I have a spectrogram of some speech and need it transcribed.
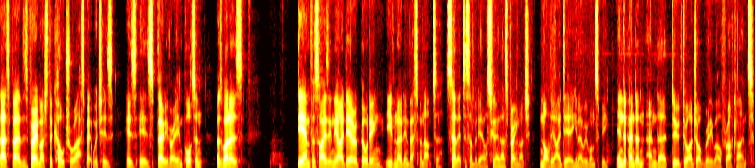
that's, that's very much the cultural aspect, which is, is, is very, very important, as well as de-emphasizing the idea of building even Evenlode investment up to sell it to somebody else. You know, that's very much not the idea. You know, we want to be independent and uh, do, do our job really well for our clients.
